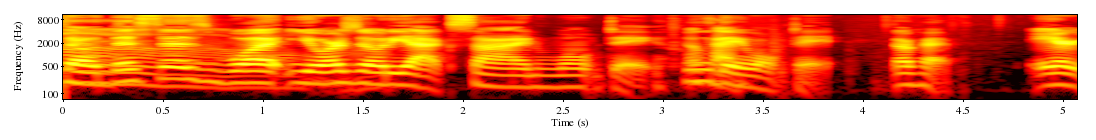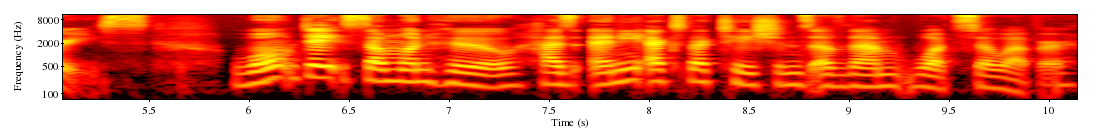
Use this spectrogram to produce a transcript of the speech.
So this is what your zodiac sign won't date. Who Okay. they won't date. Okay. Aries won't date someone who has any expectations of them whatsoever.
